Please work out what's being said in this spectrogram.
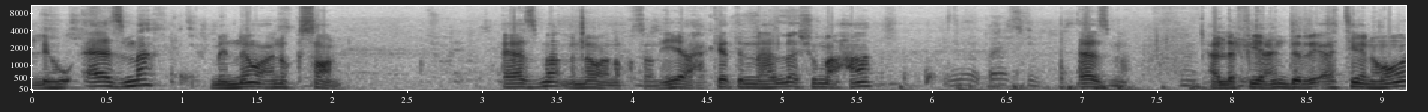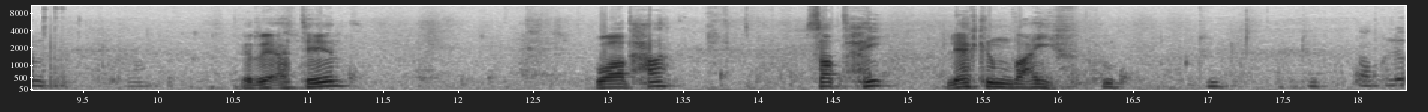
اللي هو أزمة من نوع نقصان. أزمة من نوع نقصان. هي حكيت لنا هلا شو معها؟ أزمة هلا في عند الرئتين هون الرئتين واضحة سطحي لكن ضعيف Donc le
